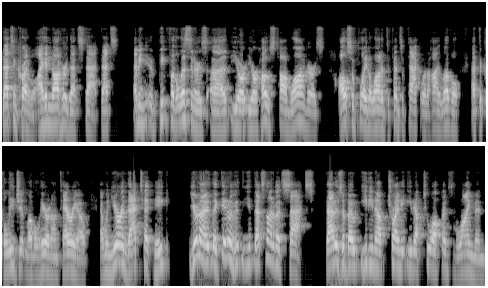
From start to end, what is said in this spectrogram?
That's incredible. I had not heard that stat. That's, I mean, uh, for the listeners, uh, your your host Tom Longhurst also played a lot of defensive tackle at a high level at the collegiate level here in Ontario. And when you're in that technique, you're not like they don't. Even, that's not about sacks. That is about eating up, trying to eat up two offensive linemen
